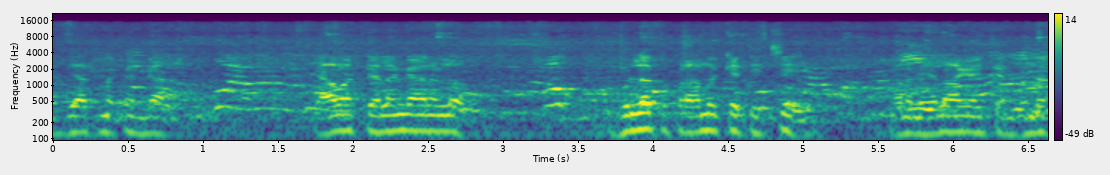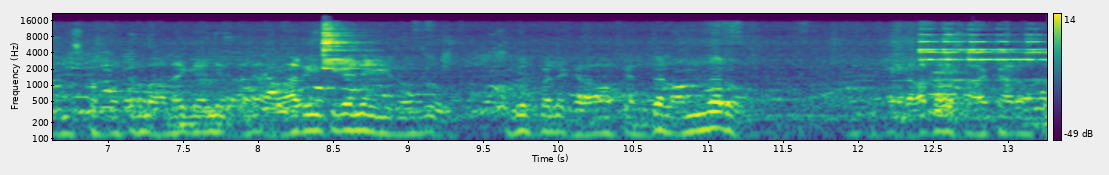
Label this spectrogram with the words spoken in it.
ఆధ్యాత్మికంగా యావత్ తెలంగాణలో గుళ్ళకు ప్రాముఖ్యత ఇచ్చి మనం ఎలాగైతే ముందరు తీసుకుపోతున్నామో అలాగే అలా ఆ రీతిగానే ఈరోజు సుదూర్పల్లి గ్రామ పెద్దలు అందరూ దాతల సహకారంతో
